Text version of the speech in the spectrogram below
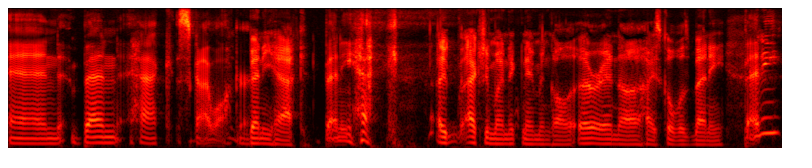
and Ben Hack Skywalker. Benny Hack. Benny Hack. I actually my nickname in college or in uh, high school was Benny. Benny.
